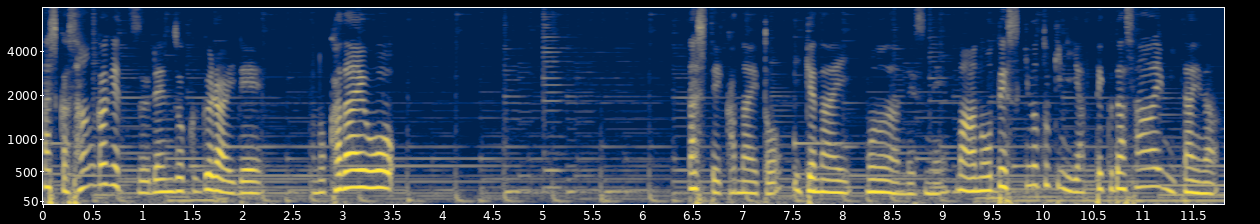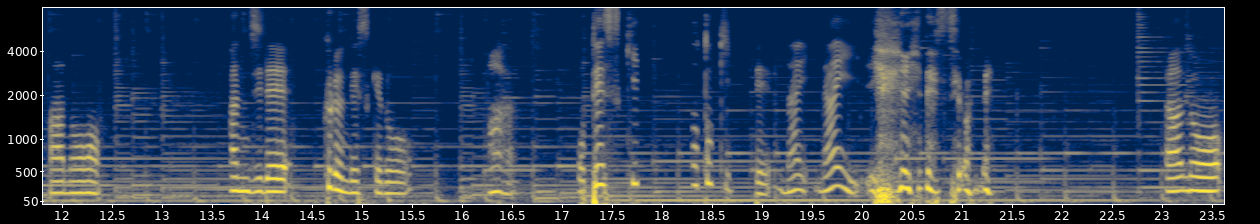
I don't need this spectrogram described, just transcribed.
確か3ヶ月連続ぐらいで、あの、課題を出していかないといけないものなんですね。まあ、あの、お手すきの時にやってくださいみたいな、あの、感じで来るんですけど、まあ、お手すきの時ってない、ないですよね。あの、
